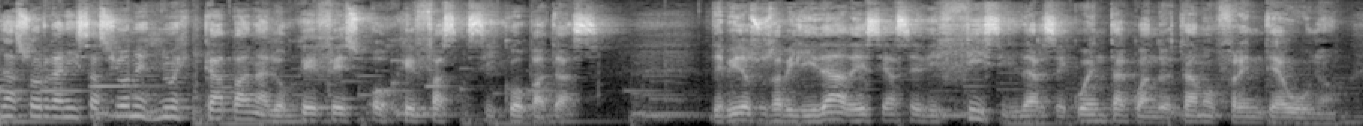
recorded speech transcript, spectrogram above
Las organizaciones no escapan a los jefes o jefas psicópatas. Debido a sus habilidades se hace difícil darse cuenta cuando estamos frente a uno.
